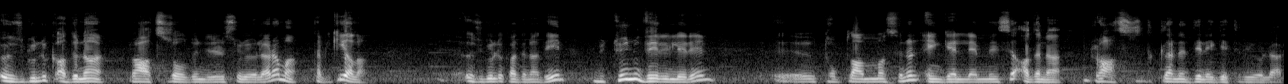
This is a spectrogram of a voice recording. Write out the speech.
Özgürlük adına rahatsız olduğunu ileri sürüyorlar ama tabii ki yalan. Özgürlük adına değil, bütün verilerin e, toplanmasının engellenmesi adına rahatsızlıklarını dile getiriyorlar.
